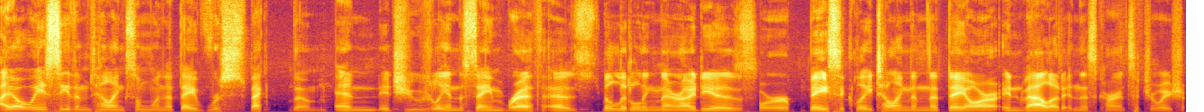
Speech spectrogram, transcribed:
I always see them telling someone that they respect them, and it's usually in the same breath as belittling their ideas or basically telling them that they are invalid in this current situation.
